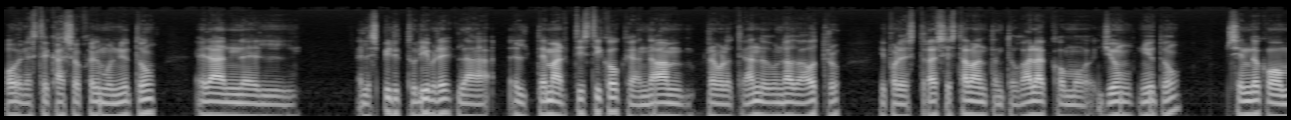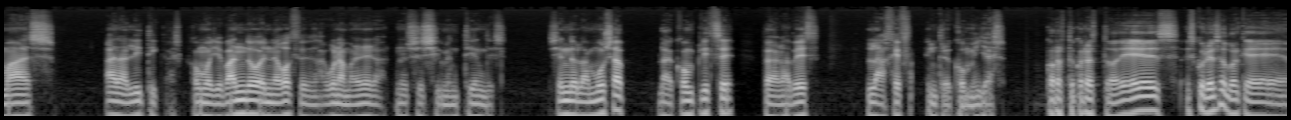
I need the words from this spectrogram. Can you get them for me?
o en este caso Helmut Newton, eran el, el espíritu libre, el tema artístico que andaban revoloteando de un lado a otro, y por detrás estaban tanto Gala como Jung Newton, siendo como más analíticas, como llevando el negocio de alguna manera, no sé si me entiendes, siendo la musa la cómplice, pero a la vez la jefa, entre comillas. Correcto, correcto. Es, es curioso porque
